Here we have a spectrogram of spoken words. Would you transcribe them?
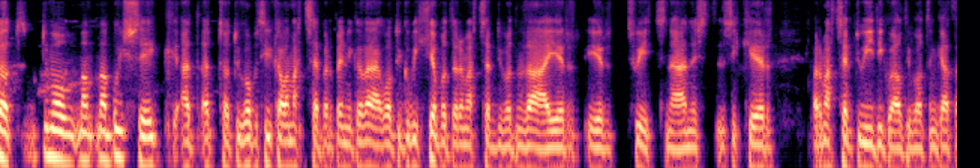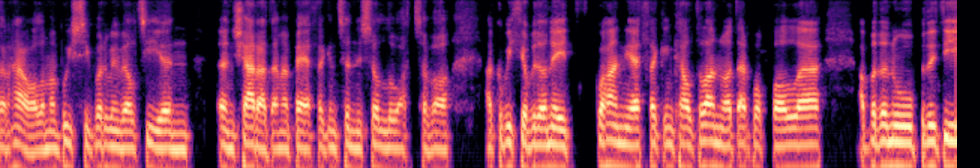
dwi'n meddwl, mae'n ma bwysig, a, a dwi'n gwybod bod ti'n cael ymateb arbennig o dda. Wel, dwi'n gobeithio bod yr ymateb wedi bod yn dda i'r tweet na, yn sicr, mae'r ymateb dwi wedi gweld wedi bod yn gadarnhaol, a mae'n bwysig bod rhywun fel ti yn yn siarad am y beth ac yn tynnu sylw ato fo a gobeithio bydd o'n neud gwahaniaeth ac yn cael dylanwad ar bobl uh, a bydden nhw, bydden di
